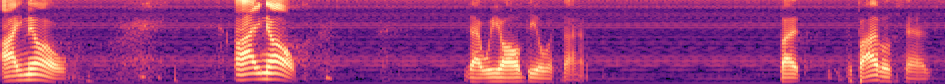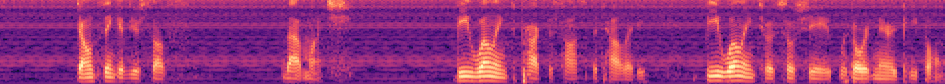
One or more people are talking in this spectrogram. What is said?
I know, I know that we all deal with that. But the Bible says, don't think of yourself that much. Be willing to practice hospitality. Be willing to associate with ordinary people.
